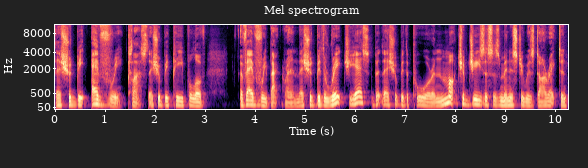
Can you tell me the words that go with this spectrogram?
there should be every class. There should be people of of every background. There should be the rich, yes, but there should be the poor. And much of Jesus' ministry was directed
